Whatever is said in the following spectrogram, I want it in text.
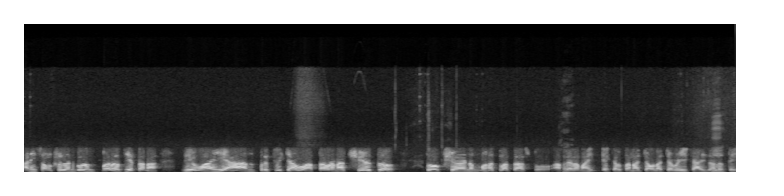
आणि संशोधन करून परत येताना जेव्हा यान पृथ्वीच्या वातावरणात शिरतं तो क्षण महत्त्वाचा असतो. आपल्याला माहिती आहे कल्पना चावलाच्या वेळी काय झालं ते.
